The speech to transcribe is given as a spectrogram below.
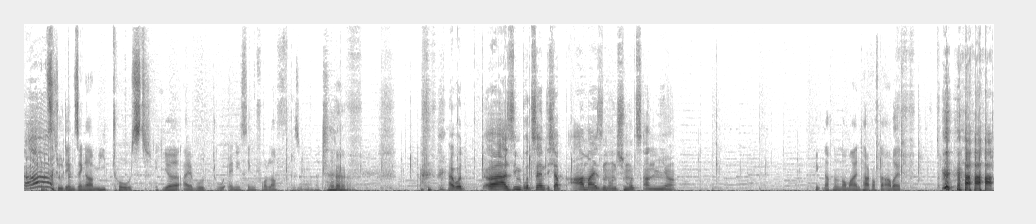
Ah! Kennst du den Sänger Meat Toast? Hier I would do anything for love gesungen hat. I would... Ah, 7%. Ich habe Ameisen und Schmutz an mir. Klingt nach einem normalen Tag auf der Arbeit.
